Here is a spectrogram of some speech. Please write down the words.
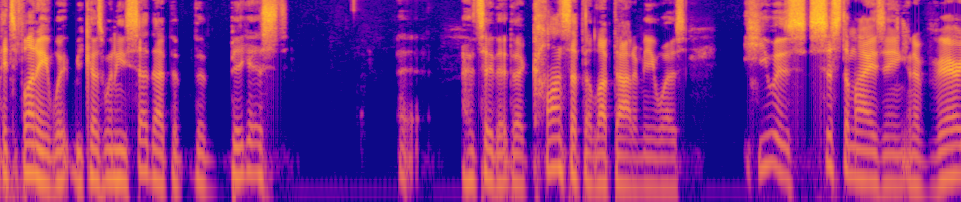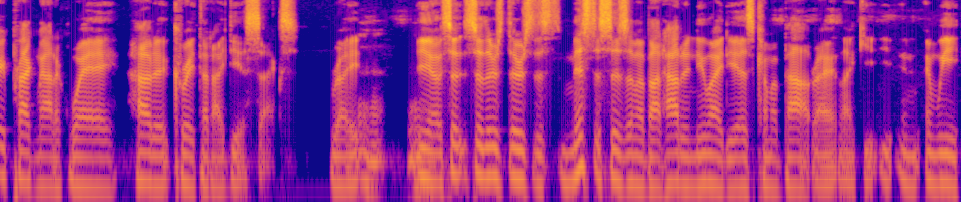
it's funny because when he said that the the biggest uh, i'd say that the concept that leapt out of me was he was systemizing in a very pragmatic way how to create that idea sex, right? Mm-hmm. mm-hmm. You know, so so there's there's this mysticism about how do new ideas come about, right? Like, and, and we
